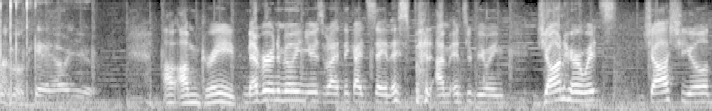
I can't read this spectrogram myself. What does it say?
I'm okay. How are you? I- I'm great. Never in a million years would I think I'd say this, but I'm interviewing Jon Hurwitz, Josh Heald,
